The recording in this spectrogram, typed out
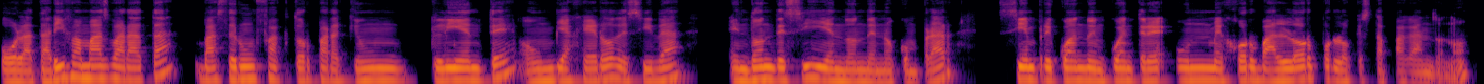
o la tarifa más barata va a ser un factor para que un cliente o un viajero decida en dónde sí y en dónde no comprar, siempre y cuando encuentre un mejor valor por lo que está pagando, ¿no?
